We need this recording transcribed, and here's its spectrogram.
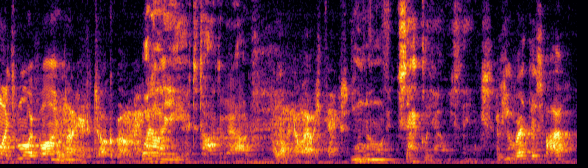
much more fun. I'm not here to talk about me. What are you here to talk about? I want to know how he thinks. You know exactly how he thinks. Have you read this file?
